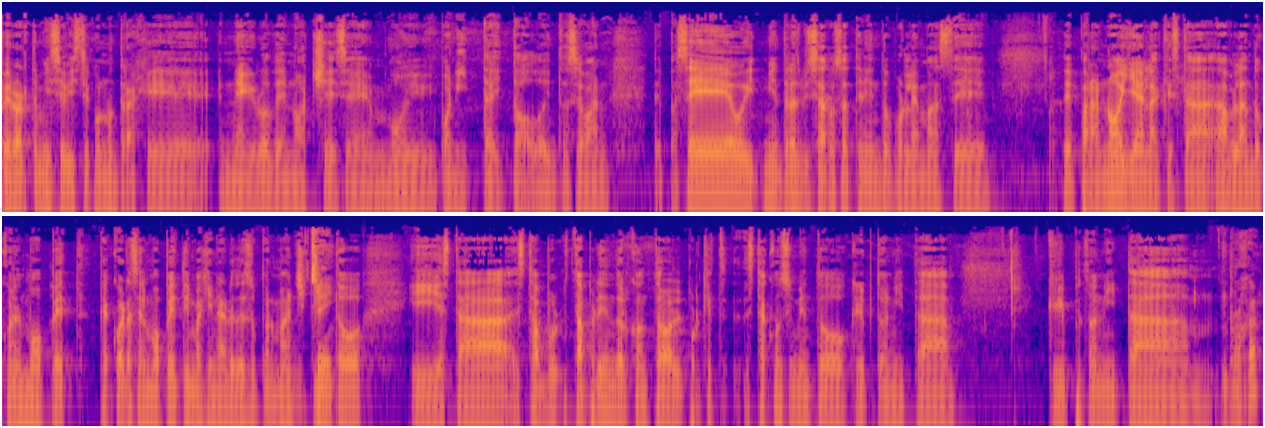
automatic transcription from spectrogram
Pero Artemis se viste con un traje negro de noche, se ve muy bonita y todo. Entonces van de paseo. Y mientras Bizarro está teniendo problemas de, de paranoia en la que está hablando con el moped. ¿Te acuerdas el moped imaginario de Superman chiquito? Y está, está, está perdiendo el control porque está consumiendo kriptonita. Kriptonita. mm, ¿Roja?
